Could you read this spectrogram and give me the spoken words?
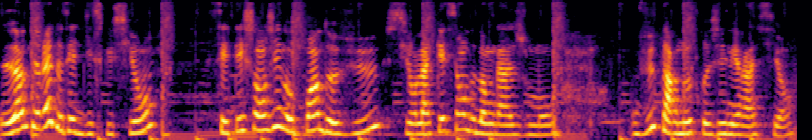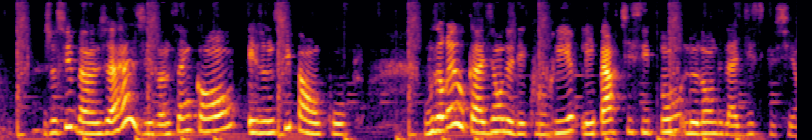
L'intérêt de cette discussion, c'est d'échanger nos points de vue sur la question de l'engagement vu par notre génération. Je suis Benja, j'ai 25 ans et je ne suis pas en couple. Vous aurez l'occasion de découvrir les participants le long de la discussion.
